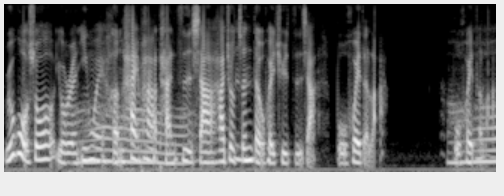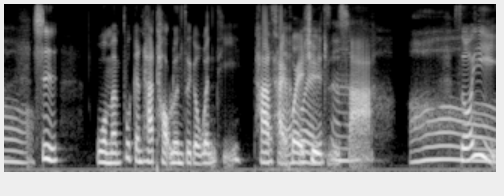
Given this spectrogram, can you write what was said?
如果说有人因为很害怕谈自杀，他就真的会去自杀？不会的啦，不会的啦，是我们不跟他讨论这个问题，他才会去自杀。哦，所以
